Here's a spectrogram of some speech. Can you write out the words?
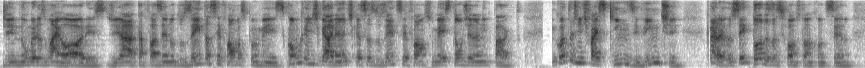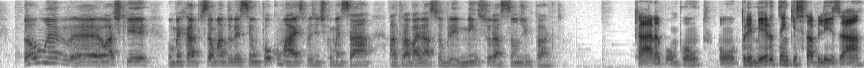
de números maiores, de ah, tá fazendo 200 reformas por mês, como que a gente garante que essas 200 reformas por mês estão gerando impacto? Enquanto a gente faz 15, 20, cara, eu sei todas as reformas que estão acontecendo. Então, é, é, eu acho que o mercado precisa amadurecer um pouco mais para a gente começar a trabalhar sobre mensuração de impacto. Cara, bom ponto. Bom, primeiro tem que estabilizar,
